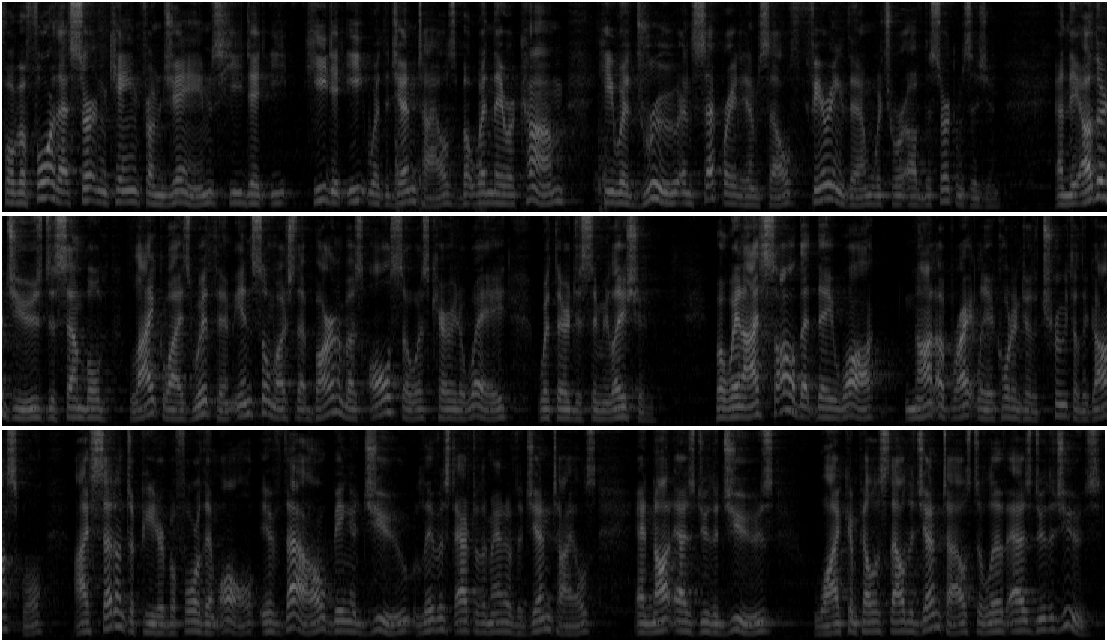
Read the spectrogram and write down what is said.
For before that certain came from James, he did eat, he did eat with the Gentiles, but when they were come, he withdrew and separated himself, fearing them which were of the circumcision. And the other Jews dissembled likewise with him, insomuch that Barnabas also was carried away with their dissimulation. But when I saw that they walked not uprightly according to the truth of the gospel, I said unto Peter before them all, If thou, being a Jew, livest after the manner of the Gentiles, and not as do the Jews, why compellest thou the Gentiles to live as do the Jews?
